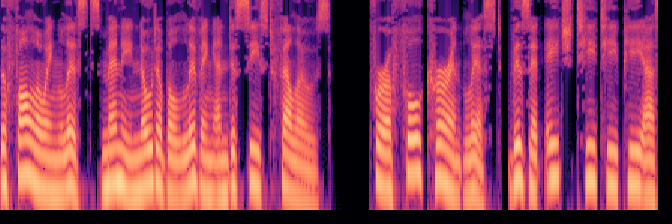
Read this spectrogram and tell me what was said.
The following lists many notable living and deceased Fellows. For a full current list, visit https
